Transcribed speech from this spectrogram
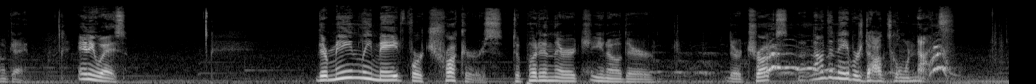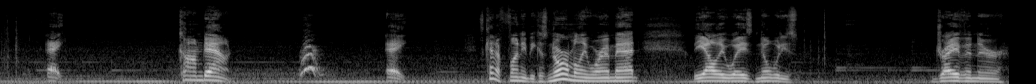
Okay. Anyways, they're mainly made for truckers to put in their, you know, their their trucks. Now the neighbor's dog's going nuts. Hey, calm down. Hey, it's kind of funny because normally where I'm at, the alleyways, nobody's driving their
